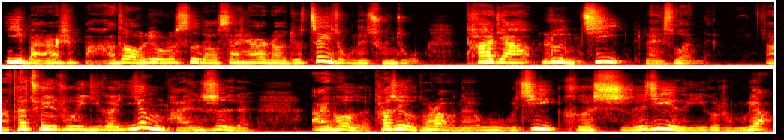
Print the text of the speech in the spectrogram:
一百二十八兆、六十四到三十二兆，就这种的存储，他家论 G 来算的啊。他推出一个硬盘式的 iPod，它是有多少呢？五 G 和十 G 的一个容量。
